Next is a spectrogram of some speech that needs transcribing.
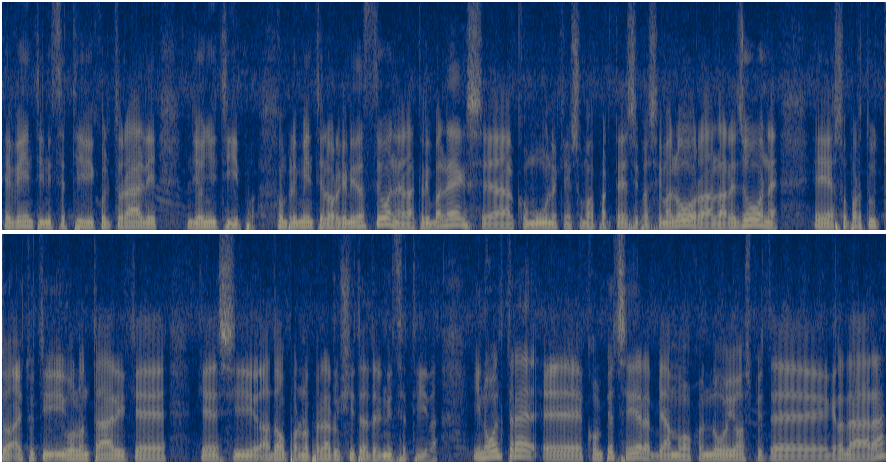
eventi, iniziative culturali di ogni tipo. Complimenti all'organizzazione, alla Tribalex, al comune che insomma, partecipa assieme a loro, alla regione e soprattutto a tutti i volontari che, che si adoperano per la riuscita dell'iniziativa. Inoltre eh, con piacere abbiamo con noi ospite Gradara,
